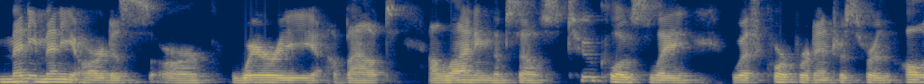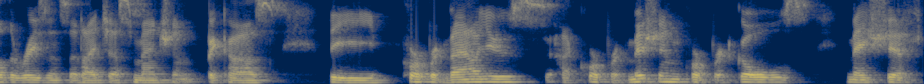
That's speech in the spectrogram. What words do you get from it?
many many artists are wary about aligning themselves too closely with corporate interests for all of the reasons that I just mentioned, because the corporate values, uh, corporate mission, corporate goals may shift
